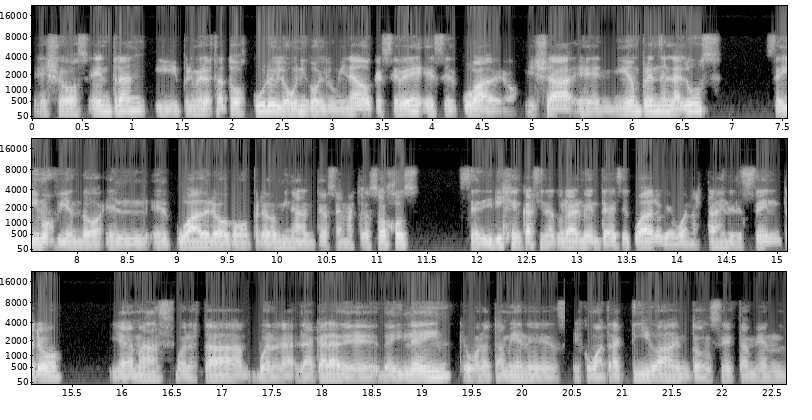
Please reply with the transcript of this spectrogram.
ellos entran y primero está todo oscuro y lo único iluminado que se ve es el cuadro. Y ya eh, ni bien prenden la luz seguimos viendo el, el cuadro como predominante, o sea, nuestros ojos se dirigen casi naturalmente a ese cuadro que, bueno, está en el centro y además, bueno, está, bueno, la, la cara de, de Elaine, que, bueno, también es, es como atractiva, entonces también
